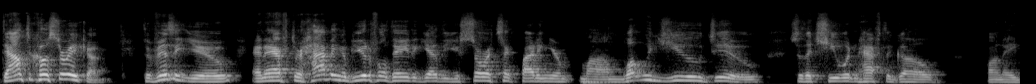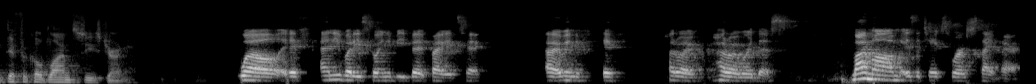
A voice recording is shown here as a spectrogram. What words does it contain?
down to Costa Rica to visit you, and after having a beautiful day together, you saw a tick biting your mom, what would you do so that she wouldn't have to go on a difficult Lyme disease journey? Well, if anybody's going to be bit by a tick, I mean, if, if how do I how do I word this? My mom is a tick's worst nightmare.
